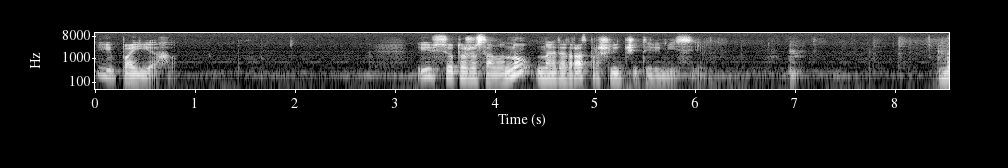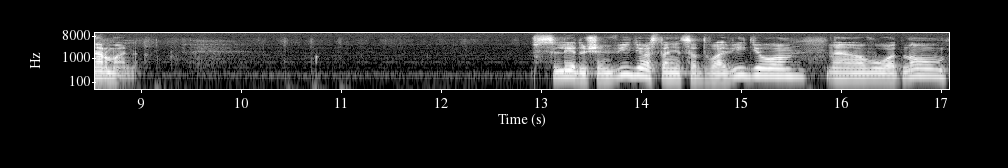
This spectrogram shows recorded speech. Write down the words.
И поехал. И все то же самое. Ну, на этот раз прошли 4 миссии. Нормально. В следующем видео останется два видео. Э, вот, ну,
